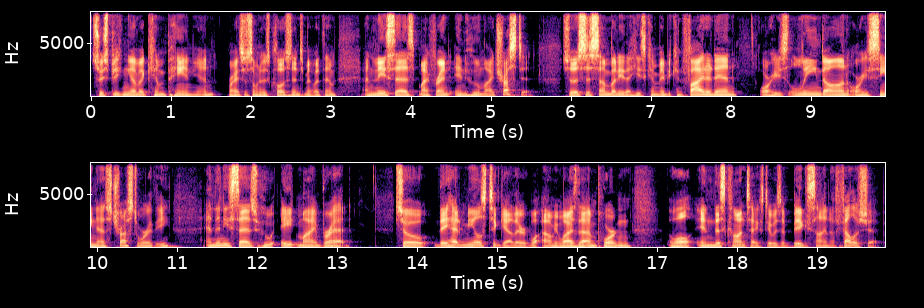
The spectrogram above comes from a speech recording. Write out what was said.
So he's speaking of a companion, right? So someone who's close and intimate with him. And then he says, my friend in whom I trusted. So this is somebody that he's maybe confided in, or he's leaned on, or he's seen as trustworthy. And then he says, who ate my bread. So they had meals together. Well, I mean, why is that important? Well, in this context, it was a big sign of fellowship.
